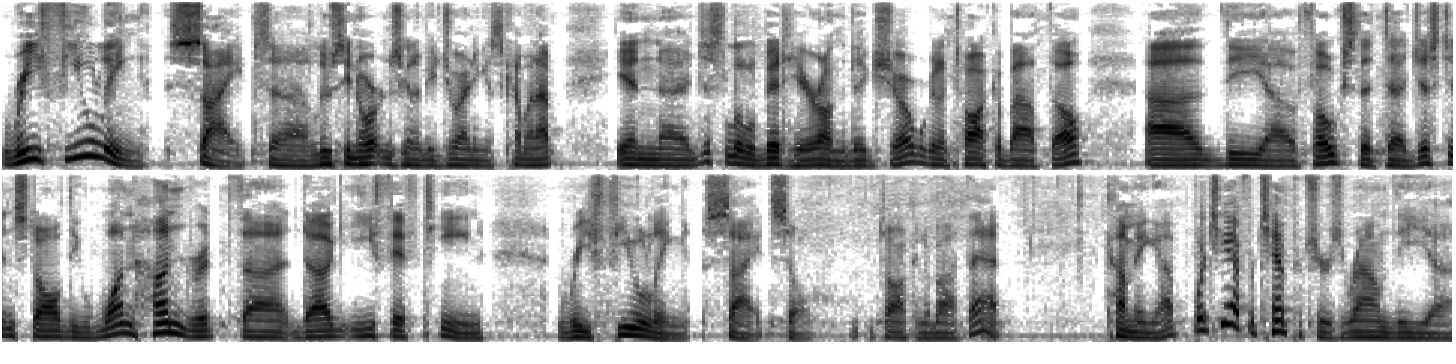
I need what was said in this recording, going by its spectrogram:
refueling site. Uh, Lucy Norton's going to be joining us coming up in uh, just a little bit here on the big show. We're going to talk about, though, uh, the uh, folks that uh, just installed the 100th uh, Doug E15 refueling site. So, talking about that coming up. What do you have for temperatures around the uh,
